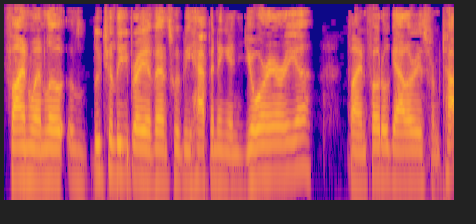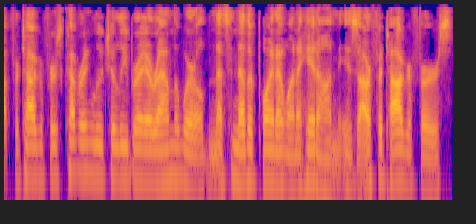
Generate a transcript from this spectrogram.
Find when Lo- Lucha Libre events would be happening in your area. Find photo galleries from top photographers covering Lucha Libre around the world. And that's another point I want to hit on is our photographers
